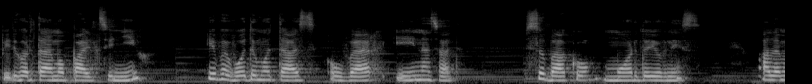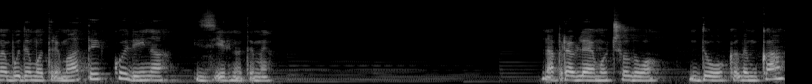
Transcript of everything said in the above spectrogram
Підгортаємо пальці ніг і виводимо таз уверх і назад, в собаку мордою вниз. Але ми будемо тримати коліна зігнутими. Направляємо чоло до килимка,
